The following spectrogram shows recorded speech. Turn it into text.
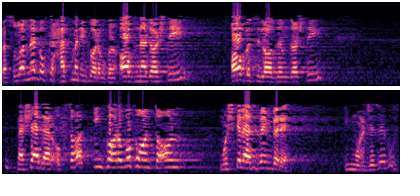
رسول الله نگفت که حتما این کارو بکنه. آب نداشتی؟ آبت لازم داشتی؟ پشه اگر افتاد این کارو بکن تا اون مشکل از بین بره. این معجزه بود.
